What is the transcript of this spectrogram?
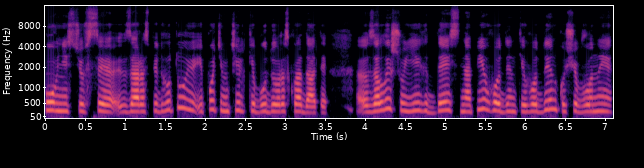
Повністю все зараз підготую і потім тільки буду розкладати. Е, Залишу їх десь на півгодинки, годинку, щоб вони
